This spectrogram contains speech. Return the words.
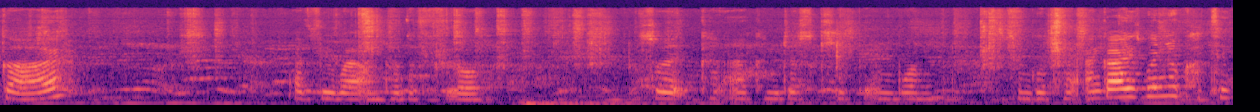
go everywhere onto the floor so it can, I can just keep it in one single tray. And guys, when you're cutting,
